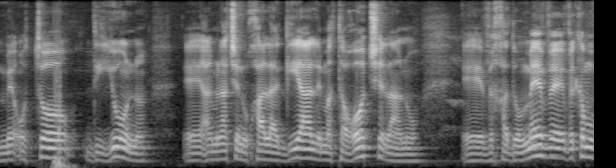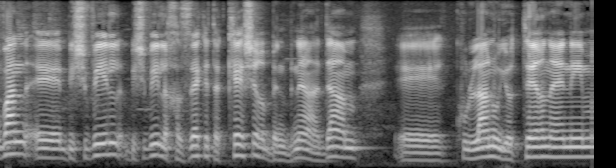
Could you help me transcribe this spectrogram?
מאותו דיון, על מנת שנוכל להגיע למטרות שלנו וכדומה, וכמובן בשביל, בשביל לחזק את הקשר בין בני האדם, אה, כולנו יותר נהנים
